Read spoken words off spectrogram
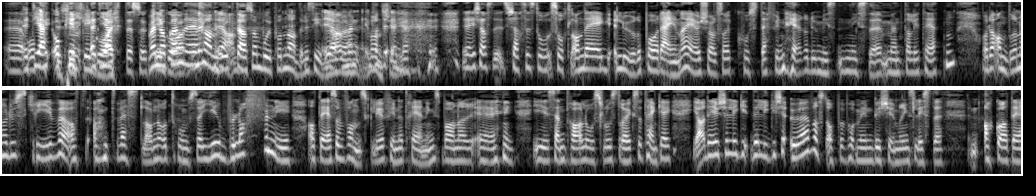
et hjertesukk i går. Men nå kan Sandvik, da, som bor på den andre siden ja, av vannskillet Kjersti Sortland, det jeg lurer på, det ene er jo selvsagt hvordan definerer du nissementaliteten? Og det andre, når du skriver at, at, Vestlandet og Tromsø gir blaffen i at det er så vanskelig å finne treningsbaner eh, i sentrale Oslo-strøk, så tenker jeg ja, det, ikke, det, ligger ikke øverst oppe på min bekymringsliste, akkurat det.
